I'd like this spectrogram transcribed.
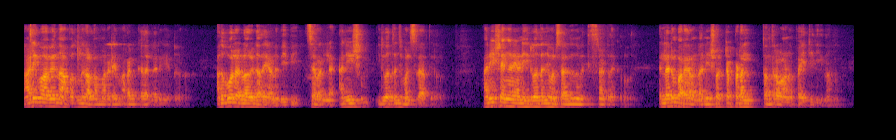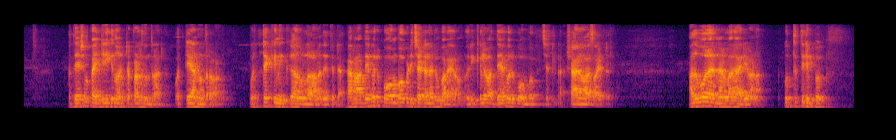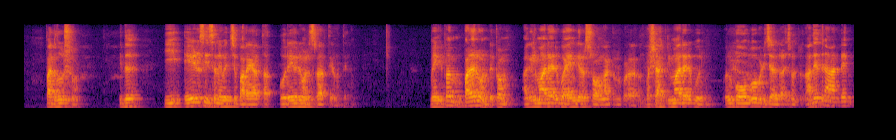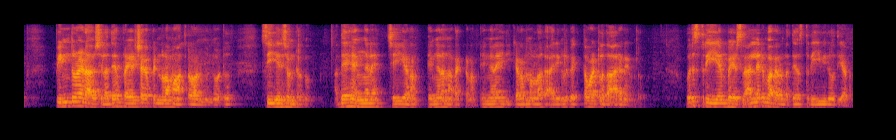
ആലിബാബയും നാൽപ്പത്തൊന്ന് കള്ളന്മാരുടെയും അറബിക്കഥ എല്ലാവരും കേട്ടത് അതുപോലെയുള്ള ഒരു കഥയാണ് ബി ബി സെവനിലെ അനീഷും ഇരുപത്തഞ്ച് മത്സരാർത്ഥികളും. അനീഷ് എങ്ങനെയാണ് ഇരുപത്തഞ്ച് മത്സരത്തിൽ നിന്ന് വ്യത്യസ്തനായിട്ട് നിൽക്കുന്നത്? എല്ലാവരും പറയാറുണ്ട് അനീഷ് ഒറ്റപ്പെടൽ തന്ത്രമാണ് പയറ്റിയിരിക്കുന്നതെന്ന് അദ്ദേഹം പയറ്റിയിരിക്കുന്ന ഒറ്റപ്പെടൽ തന്ത്രമല്ല ഒറ്റയാൻ തന്ത്രമാണ്. ഒറ്റയ്ക്ക് നിൽക്കുക എന്നുള്ളതാണ് അദ്ദേഹത്തിന്റെ കാരണം അദ്ദേഹം ഒരു കോംബോ പിടിച്ചായിട്ട് എല്ലാവരും പറയാറുണ്ട്. ഒരിക്കലും അദ്ദേഹം ഒരു കോംബോ പിടിച്ചിട്ടില്ല ഷാനവാസായിട്ട്. അതുപോലെ തന്നെയുള്ള കാര്യമാണ് കുത്തിത്തിരിപ്പ് പരദൂഷണം. ഇത് ഈ ഏഴ് സീസണിൽ വെച്ച് പറയാത്ത ഒരേ ഒരു മത്സരാർത്ഥിയാണ് അദ്ദേഹം. ഇപ്പം പലരും ഉണ്ട് ഇപ്പം അഖിൽമാരാർ ഭയങ്കര സ്ട്രോങ് ആയിട്ടുള്ള പ്ലെയറാണ് പക്ഷെ അഖിൽമാരാർ പോലും ഒരു കോംബോ പിടിച്ചാണ് കളിച്ചുകൊണ്ടിരുന്നത് അദ്ദേഹത്തിന് ആരുടെയും പിന്തുണയുടെ ആവശ്യമില്ല. അദ്ദേഹം പ്രേക്ഷക പിന്തുണ മാത്രമാണ് മുന്നോട്ട് സ്വീകരിച്ചുകൊണ്ടിരുന്നത് അദ്ദേഹം എങ്ങനെ ചെയ്യണം എങ്ങനെ നടക്കണം എങ്ങനെ ഇരിക്കണം എന്നുള്ള കാര്യങ്ങൾ വ്യക്തമായിട്ടുള്ള ധാരണയുണ്ട്. ഒരു സ്ത്രീയെയും പേഴ്സണൽ എല്ലാവരും പറയാറുണ്ട് അദ്ദേഹം സ്ത്രീ വിരോധിയാണ്.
